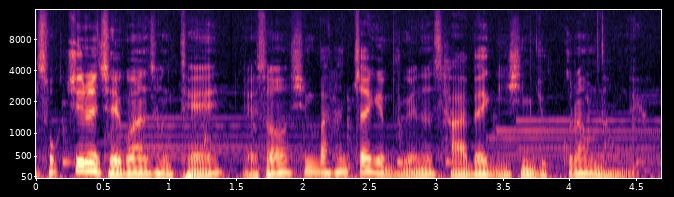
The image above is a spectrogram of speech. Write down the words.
속지를 제거한 상태에서 신발 한 짝의 무게는 426g 나오네요.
